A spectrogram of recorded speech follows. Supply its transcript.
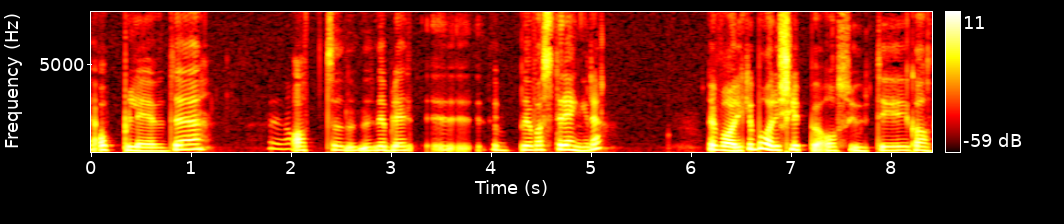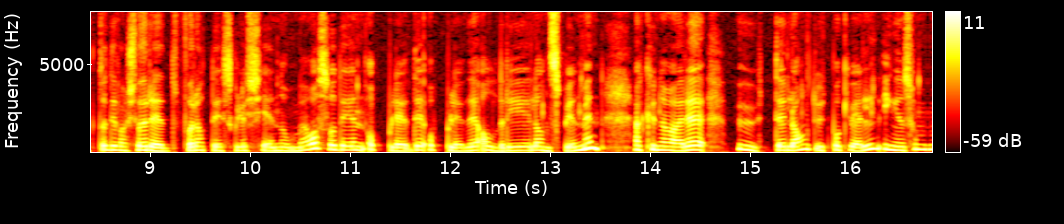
Jeg opplevde at det ble eh, Det var strengere. Det var ikke bare slippe oss ut i gata, de var så redd for at det skulle skje noe med oss, og det opplevde, opplevde jeg aldri i landsbyen min. Jeg kunne være ute langt ut på kvelden, ingen som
